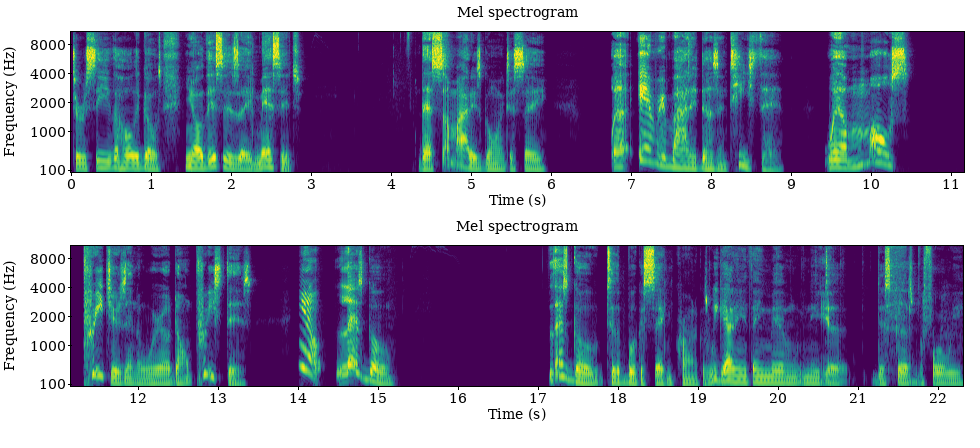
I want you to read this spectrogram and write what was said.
to receive the Holy Ghost. You know, this is a message that somebody's going to say, well, everybody doesn't teach that. Well, most preachers in the world don't preach this. You know, let's go. Let's go to the book of Second Chronicles. We got anything, Melvin, we need yep. to discuss before we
